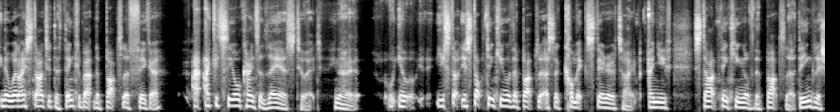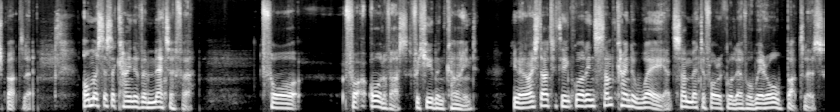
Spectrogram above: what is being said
you know, when I started to think about the butler figure I, I could see all kinds of layers to it. You know, you know, you stop you stop thinking of the butler as a comic stereotype, and you start thinking of the butler, the English butler, almost as a kind of a metaphor for for all of us, for humankind. You know, I start to think, well, in some kind of way, at some metaphorical level, we're all butlers.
